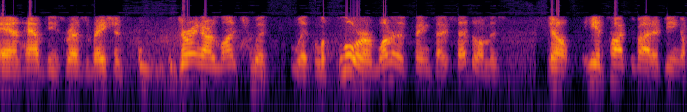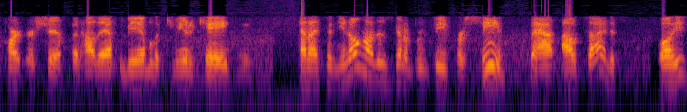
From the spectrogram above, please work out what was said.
and have these reservations. During our lunch with with LaFleur, one of the things I said to him is, you know, he had talked about it being a partnership and how they have to be able to communicate. And, and I said, you know how this is going to be perceived, Matt, outside? It's, well, he's,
